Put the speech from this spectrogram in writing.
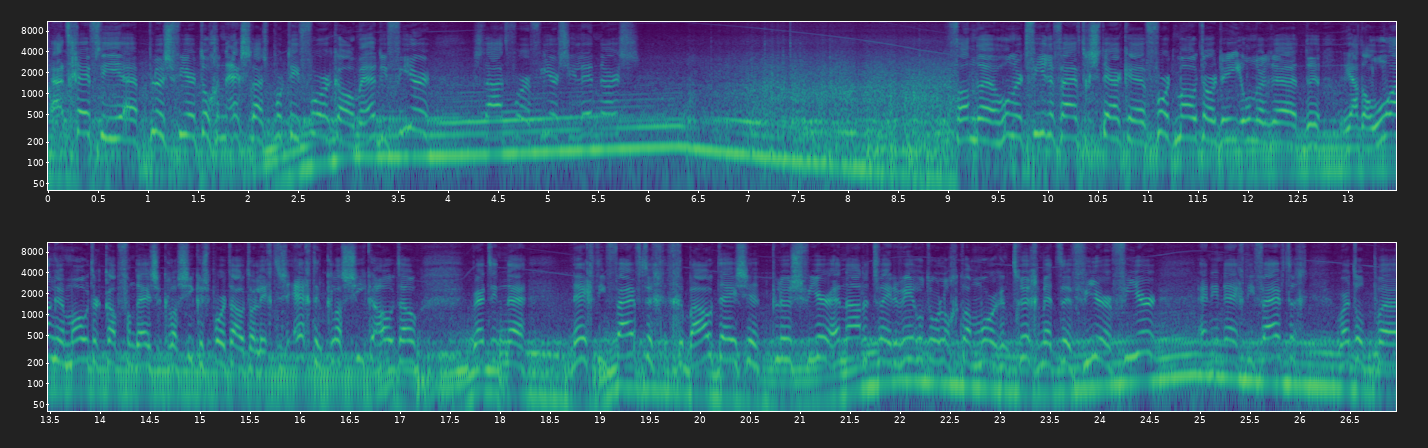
Ja, het geeft die eh, plus 4 toch een extra sportief voorkomen. Hè? Die 4 staat voor vier cilinders. Van de 154 sterke Ford motor die onder eh, de, ja, de lange motorkap van deze klassieke sportauto ligt. Het is echt een klassieke auto. Werd in eh, 1950 gebouwd, deze Plus 4. En na de Tweede Wereldoorlog kwam Morgan terug met de 4-4. En in 1950 werd op eh,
